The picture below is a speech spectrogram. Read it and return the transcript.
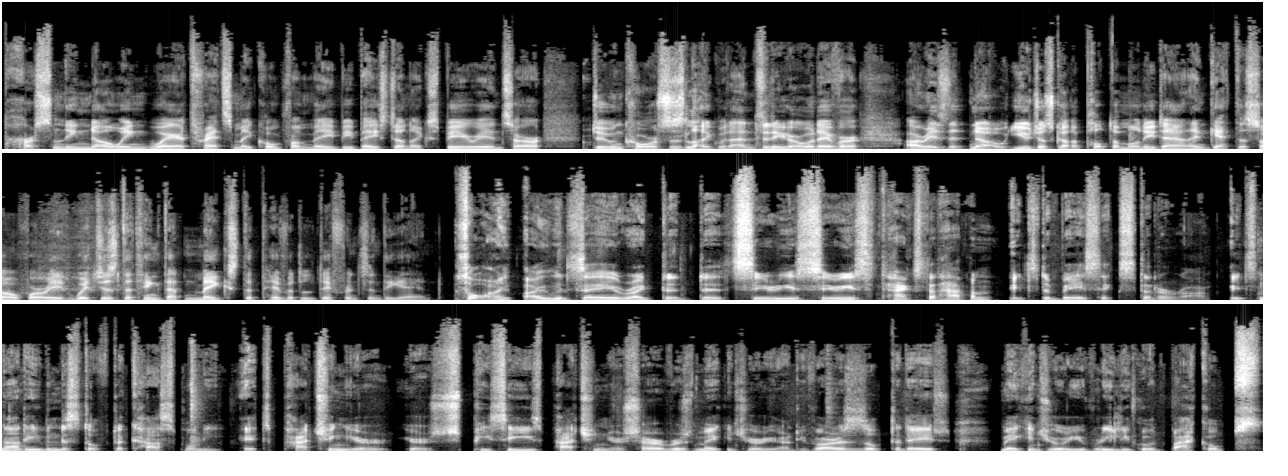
personally knowing where threats may come from, maybe based on experience or doing courses like with Anthony or whatever? Or is it no, you just got to put the money down and get the software in? Which is the thing that makes the pivotal difference in the end? So I, I would say, right, the, the serious, serious attacks that happen, it's the basics that are wrong. It's not even the stuff that costs money. It's patching your, your PCs, patching your servers, making sure your antivirus is up to date, making sure you've really good backups.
